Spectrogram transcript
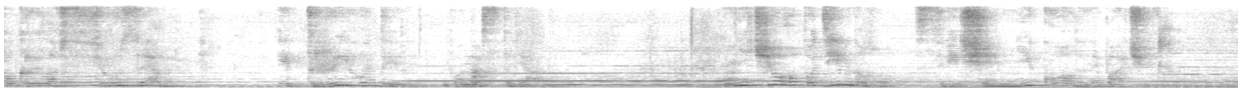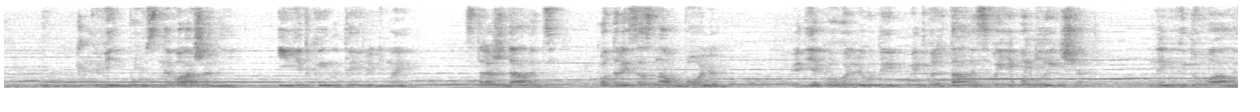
покрила всю землю, і три години вона стояла. Нічого подібного світ ще ніколи не бачив. Він був зневажений і відкинутий людьми, страждалець, котрий зазнав болю, від якого люди відвертали свої обличчя, ним гидували,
